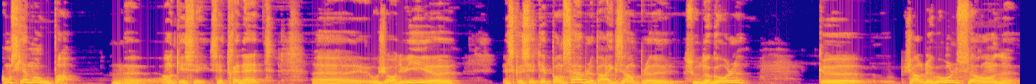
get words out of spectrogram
consciemment ou pas, Mhm. euh, encaisser. C'est très net. Aujourd'hui, est-ce que c'était pensable, par exemple, sous De Gaulle, que Charles de Gaulle se rende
